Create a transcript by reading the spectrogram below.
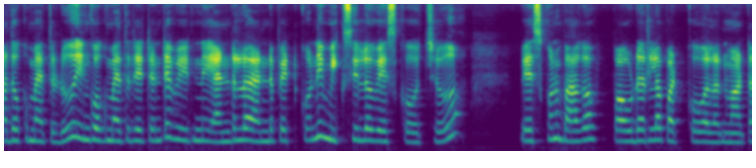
అదొక మెథడు. ఇంకొక మెథడ్ ఏంటంటే వీటిని ఎండలో ఎండ పెట్టుకొని మిక్సీలో వేసుకోవచ్చు. వేసుకొని బాగా పౌడర్లా పట్టుకోవాలన్నమాట.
